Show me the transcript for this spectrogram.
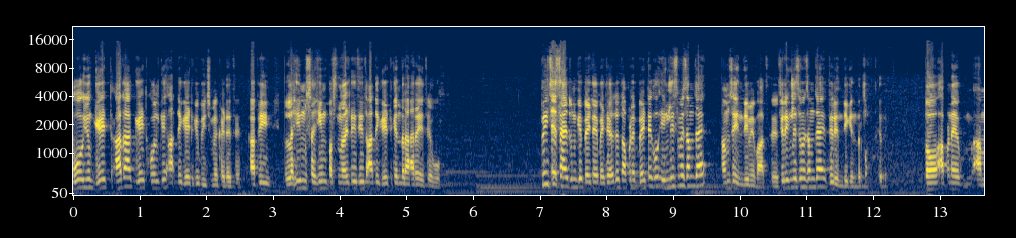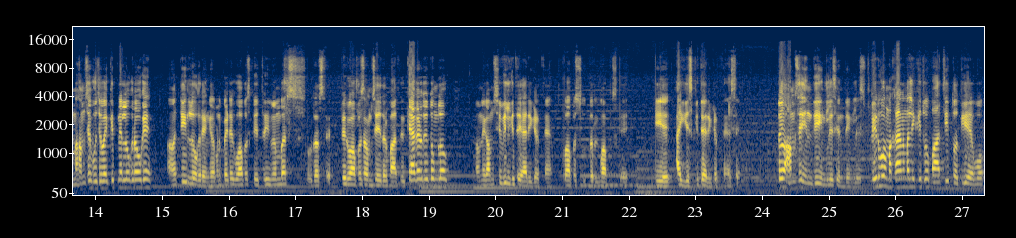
वो यूँ गेट आधा गेट खोल के आधे गेट के बीच में खड़े थे। काफ़ी लहीम सहीम पर्सनालिटी थी तो आधे गेट के अंदर आ रहे थे वो। पीछे शायद उनके बेटे बैठे होते तो अपने बेटे को इंग्लिश में समझाए हमसे हिंदी में बात करें। फिर इंग्लिश में समझाए फिर हिंदी के अंदर बात करें। तो अपने हमसे पूछे भाई कितने लोग रहोगे? हाँ, तीन लोग रहेंगे। अपने बेटे को वापस थ्री मेंबर्स उधर से। फिर वापस हमसे इधर बात करें। क्या करते हो तुम लोग? हमने कहा हम सिविल की तैयारी करते हैं। वापस उधर वापस गए। ये आई की तैयारी करते हैं ऐसे। तो हमसे हिंदी इंग्लिश हिंदी इंग्लिश फिर वो मकान मालिक की जो बातचीत होती है, वो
